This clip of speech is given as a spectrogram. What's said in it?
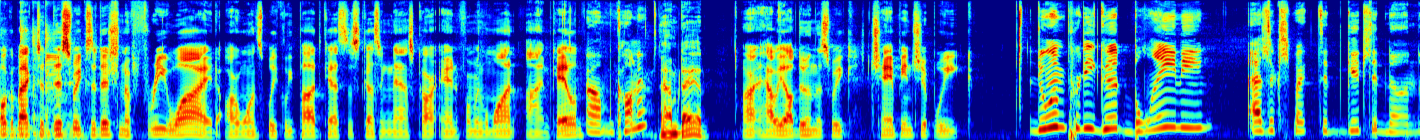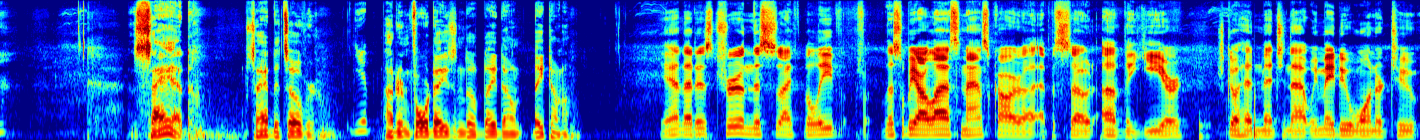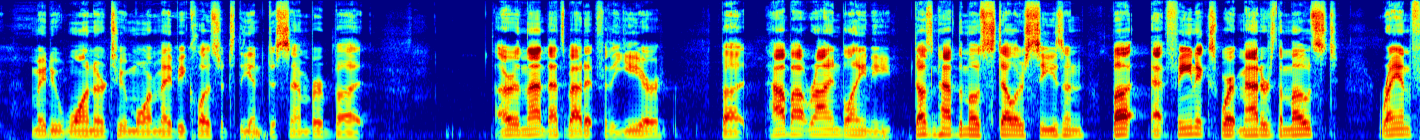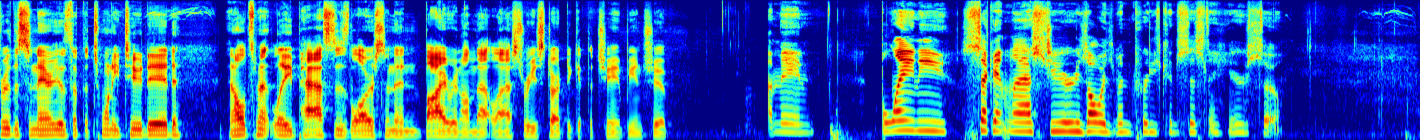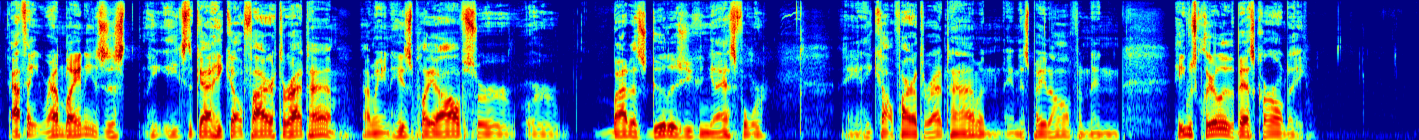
Welcome back to this week's edition of Free Wide, our once weekly podcast discussing NASCAR and Formula One. I'm Caleb. Um, Connor, I'm Dad. All right, how are y'all doing this week? Championship week. doing pretty good. Blaney, as expected, gets it done. Sad. Sad it's over. Yep. 104 days until Daytona. Daytona. Yeah, that is true, and this I believe this will be our last NASCAR uh, episode of the year. Just go ahead and mention that we may do one or two, we may do one or two more, maybe closer to the end of December. But other than that, that's about it for the year. But how about Ryan Blaney? Doesn't have the most stellar season, but at Phoenix, where it matters the most, ran through the scenarios that the 22 did, and ultimately passes Larson and Byron on that last restart to get the championship. I mean, Blaney, second last year, he's always been pretty consistent here, so. I think Ron Blaney is just, he, he's the guy he caught fire at the right time. I mean, his playoffs are, are about as good as you can ask for. And he caught fire at the right time, and, and it's paid off. And then he was clearly the best car all day.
